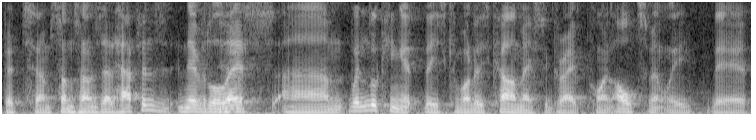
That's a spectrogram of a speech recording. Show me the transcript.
but um, sometimes that happens. Nevertheless, yeah. um, when looking at these commodities, Carl makes a great point. Ultimately, they're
